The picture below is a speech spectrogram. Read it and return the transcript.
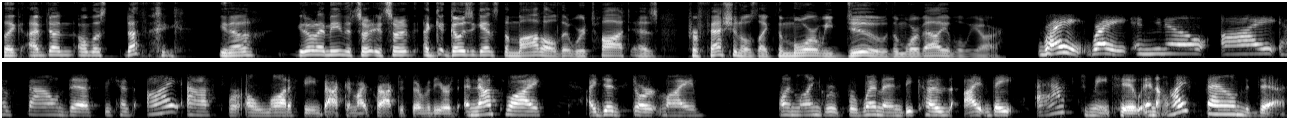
Like I've done almost nothing. You know, You know what I mean? It's sort, it sort of it goes against the model that we're taught as professionals. Like the more we do, the more valuable we are. Right, right. And you know, I have found this because I asked for a lot of feedback in my practice over the years. And that's why I did start my online group for women because I they asked me to. And I found this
